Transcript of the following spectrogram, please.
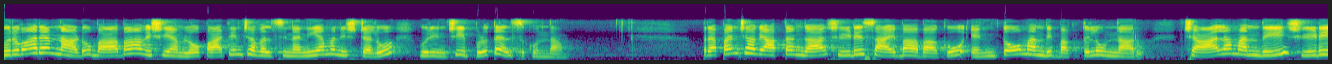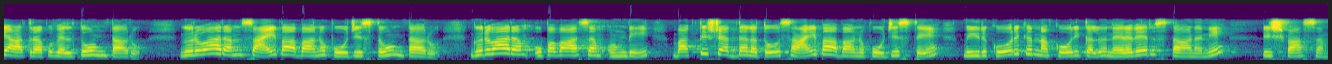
గురువారం నాడు బాబా విషయంలో పాటించవలసిన నియమనిష్టలు గురించి ఇప్పుడు తెలుసుకుందాం. ప్రపంచవ్యాప్తంగా షిరిడి సాయిబాబాకు ఎంతోమంది భక్తులు ఉన్నారు. చాలామంది షిరిడి యాత్రకు వెళ్తూ ఉంటారు. గురువారం సాయిబాబాను పూజిస్తూ ఉంటారు. గురువారం ఉపవాసం ఉండి భక్తి శ్రద్ధలతో సాయిబాబాను పూజిస్తే మీరు కోరికన్న కోరికలు నెరవేరుస్తానని విశ్వాసం.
